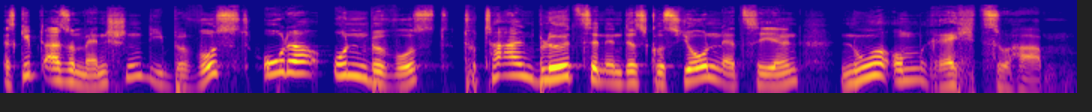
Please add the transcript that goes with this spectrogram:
Es gibt also Menschen, die bewusst oder unbewusst totalen Blödsinn in Diskussionen erzählen, nur um Recht zu haben.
